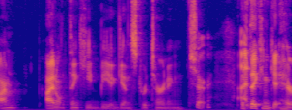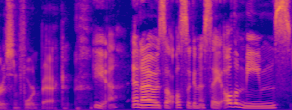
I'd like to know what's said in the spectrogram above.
I'm I don't think he'd be against returning sure. If they can get Harrison Ford back. Yeah. And I was also going to say all the memes,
